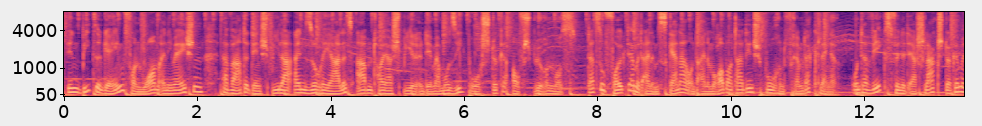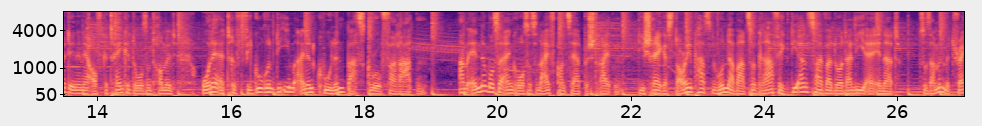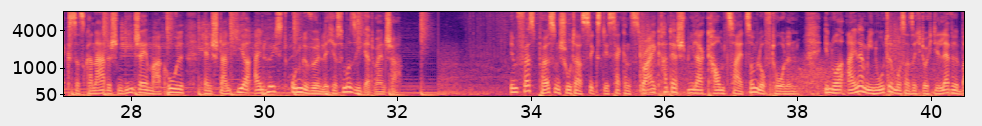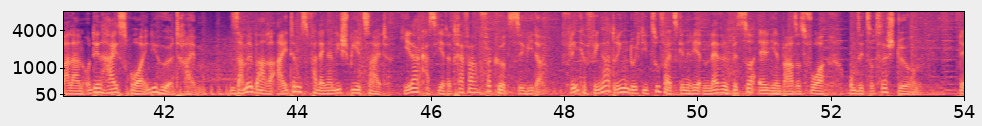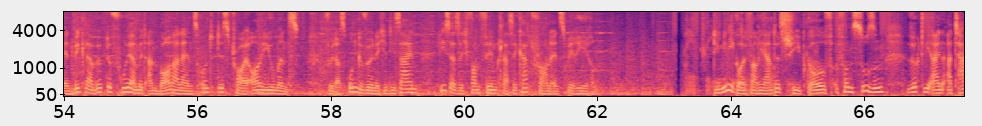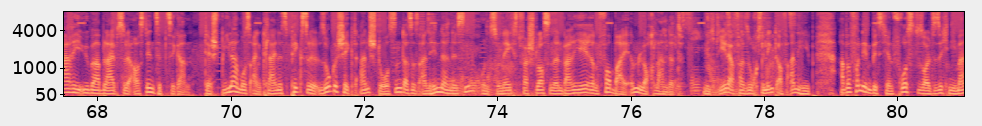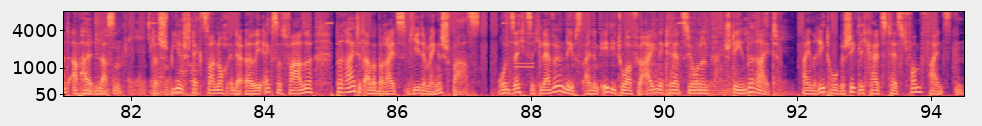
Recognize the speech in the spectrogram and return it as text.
In Beat the Game von Warm Animation erwartet den Spieler ein surreales Abenteuerspiel, in dem er Musikbruchstücke aufspüren muss. Dazu folgt er mit einem Scanner und einem Roboter den Spuren fremder Klänge. Unterwegs findet er Schlagstöcke, mit denen er auf Getränkedosen trommelt, oder er trifft Figuren, die ihm einen coolen Bassgroove verraten. Am Ende muss er ein großes Live-Konzert bestreiten. Die schräge Story passt wunderbar zur Grafik, die an Salvador Dali erinnert. Zusammen mit Tracks des kanadischen DJ Mark Hool entstand hier ein höchst ungewöhnliches Musikadventure. Im First-Person-Shooter 60 Second Strike hat der Spieler kaum Zeit zum Luftholen. In nur einer Minute muss er sich durch die Level ballern und den Highscore in die Höhe treiben. Sammelbare Items verlängern die Spielzeit. Jeder kassierte Treffer verkürzt sie wieder. Flinke Finger dringen durch die zufallsgenerierten Level bis zur Alien-Basis vor, um sie zu zerstören. Der Entwickler wirkte früher mit an Borderlands und Destroy All Humans. Für das ungewöhnliche Design ließ er sich vom Filmklassiker Tron inspirieren. Die Minigolf-Variante Cheap Golf von Susan wirkt wie ein Atari-Überbleibsel aus den 70ern. Der Spieler muss ein kleines Pixel so geschickt anstoßen, dass es an Hindernissen und zunächst verschlossenen Barrieren vorbei im Loch landet. Nicht jeder Versuch gelingt auf Anhieb, aber von dem bisschen Frust sollte sich niemand abhalten lassen. Das Spiel steckt zwar noch in der Early Access Phase, bereitet aber bereits jede Menge Spaß. Rund 60 Level nebst einem Editor für eigene Kreationen stehen bereit. Ein Retro-Geschicklichkeitstest vom Feinsten.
